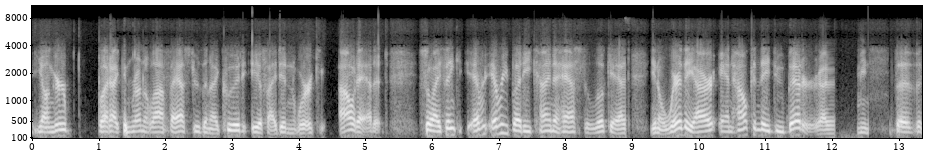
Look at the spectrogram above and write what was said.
younger, but I can run a lot faster than I could if I didn't work out at it. So I think every everybody kind of has to look at you know where they are and how can they do better. I mean the the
